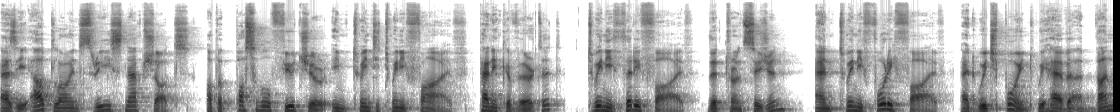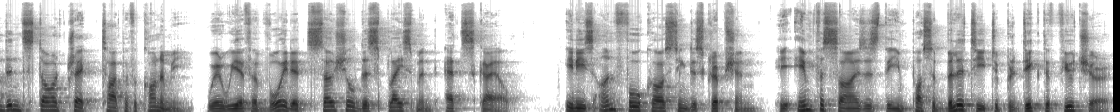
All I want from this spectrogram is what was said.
as he outlines three snapshots of a possible future in 2025, panic averted, 2035, the transition, and 2045, at which point we have an abundant Star Trek type of economy where we have avoided social displacement at scale. In his unforecasting description, he emphasizes the impossibility to predict the future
